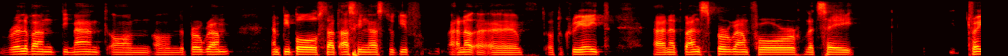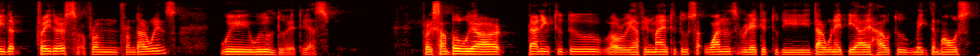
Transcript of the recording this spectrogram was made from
relevant demand on on the program, and people start asking us to give another uh, or to create an advanced program for let's say trader traders from from Darwin's, we, we will do it. Yes. For example, we are planning to do, or we have in mind to do ones related to the Darwin API, how to make the most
